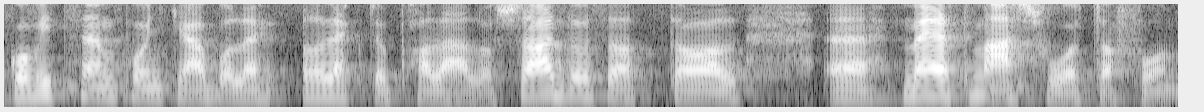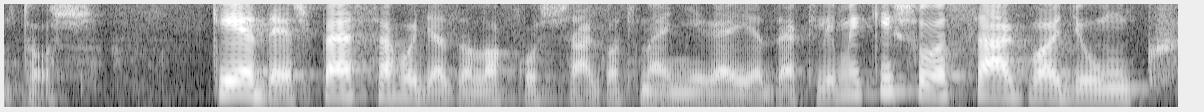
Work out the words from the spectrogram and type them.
Covid szempontjából a legtöbb halálos áldozattal, mert más volt a fontos. Kérdés persze, hogy ez a lakosságot mennyire érdekli. Mi kis ország vagyunk.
